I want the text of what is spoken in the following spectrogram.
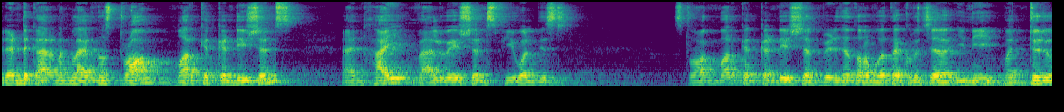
രണ്ട് കാരണങ്ങളായിരുന്നു strong market conditions and high valuations fuel this strong market condition വിഴിഞ്ഞ തുറമുഖത്തെക്കുറിച്ച് ഇനി മറ്റൊരു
